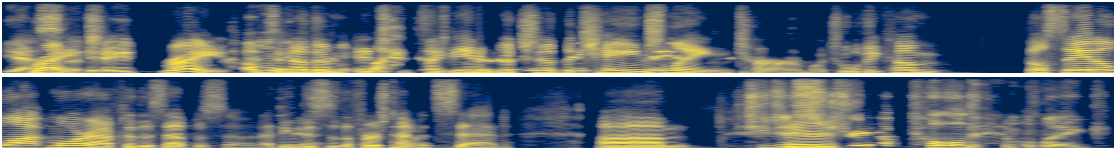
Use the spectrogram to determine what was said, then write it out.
Yes, Right. a change. Right. I'm it's like, another. It's, it's like the introduction of the changeling term, which will become. They'll say it a lot more after this episode. I think Yeah. this is the first time it's said. Um, She just straight up told him like,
